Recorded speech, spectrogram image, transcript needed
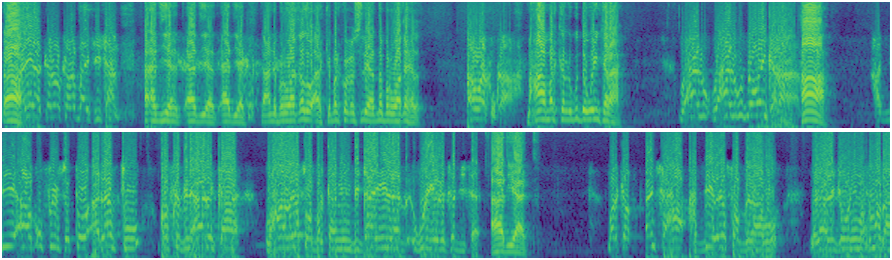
Ah. aniga kanoo kale ma ay siisaan aad iyo aad aad iyo aad aad iyo aad. Yani barwaaqadu arkay marka wuxuu is leeyahay adna barwaaqo hel. Awaku ka maxaa marka lagu daweyn karaa? Waxaa waxaa lagu dawayn karaa. Ha haddii aad u fiirsato adaabtu qofka bini aadanka waxaa laga soo bartaa min bidaaya ilaa gurigeeda fadiisa aad iyo aad. Marka anshaxa haddii laga soo bilaabo magaalo jownimo xumada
